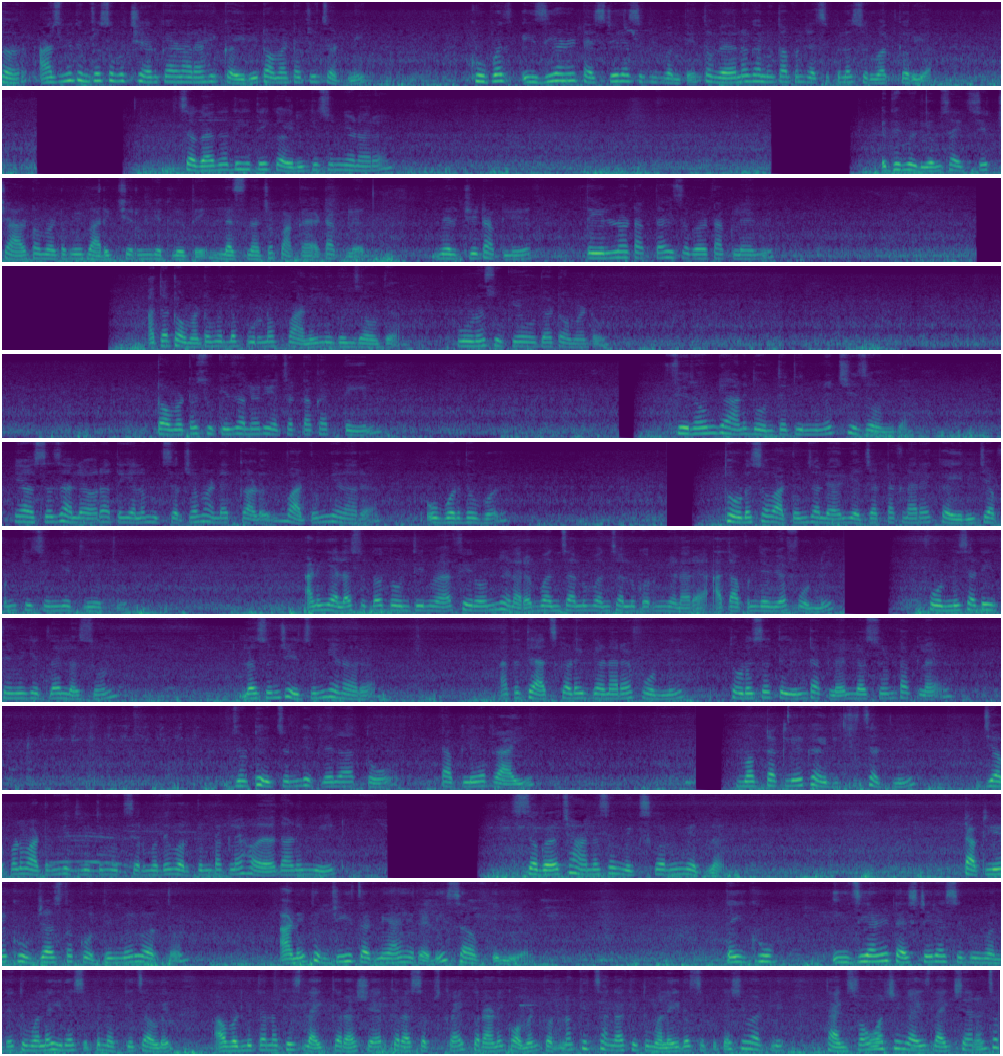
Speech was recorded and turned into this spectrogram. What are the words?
तर आज मी तुमच्यासोबत शेअर करणार आहे कैरी टोमॅटोची चटणी. खूपच इझी आणि टेस्टी रेसिपी बनते. तर वेळ न घालवता आपण रेसिपीला सुरुवात करूया. सगळ्यात आधी इथे कैरी किसून घेणार आहे. इथे मीडियम साईजचे चार टोमॅटो मी बारीक चिरून घेतले होते. लसणाच्या पाकळ्या आहेत. मिरची टाकली आहे. तेल न टाकता हे सगळं टाकलं आहे मी. आता टोमॅटोमधलं पूर्ण पाणी निघून जाऊ द्या. पूर्ण सुके होऊ द्या टोमॅटो. टोमॅटो सुके झाल्यावर याच्यात टाका तेल. फिरवून घ्या आणि दोन ते तीन मिनिट शिजवून घ्या. हे असं झाल्यावर आता याला मिक्सरच्या भांड्यात काढून वाटून घेणार आहे. ओबडधोबड. थोडंसं वाटून झाल्यावर याच्यात टाकणार आहे कैरी जी आपण किसून घेतली होती. आणि याला सुद्धा दोन तीन वेळा फिरवून घेणार आहे. बंद चालू बंद चालू करून घेणार आहे. आता आपण देऊया फोडणी. फोडणीसाठी इथे मी घेतलं आहे लसूण. लसूण चेचून घेणार आहे. आता त्याच कढईत देणार आहे फोडणी. थोडंसं तेल टाकलंय लसूण टाकलंय. जो ठेचून घेतलेला तो टाकले राई. मग टाकली आहे कैरीची चटणी. जी आपण वाटून घेतली होती मिक्सरमध्ये वरतून टाकलंय हळद आणि मीठ. सगळं छान असं मिक्स करून घेतलंय. टाकली आहे खूप जास्त कोथिंबीर वरतून. आणि तुमची ही चटणी आहे रेडी सर्व केली आहे. तर ही खूप इझी आणि टेस्टी रेसिपी बनते. तुम्हाला ही रेसिपी नक्कीच आवडेल. आवडली तर नक्कीच लाईक करा शेअर करा सबस्क्राईब करा आणि कॉमेंट करून नक्कीच सांगा की तुम्हाला ही रेसिपी कशी वाटली. थँक्स फॉर वॉचिंग आईज लाईक शेअर अँड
